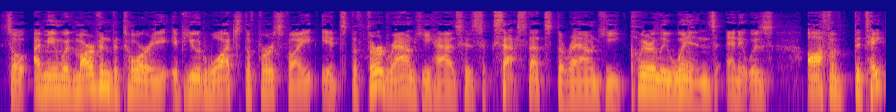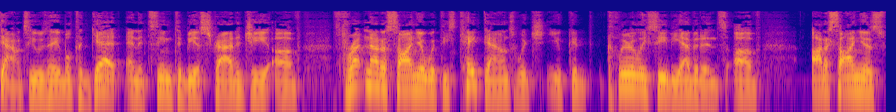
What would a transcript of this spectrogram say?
So, I mean, with Marvin Vettori, if you had watched the first fight, it's the third round he has his success. That's the round he clearly wins. And it was off of the takedowns he was able to get. And it seemed to be a strategy of threaten Adesanya with these takedowns, which you could clearly see the evidence of Adesanya's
